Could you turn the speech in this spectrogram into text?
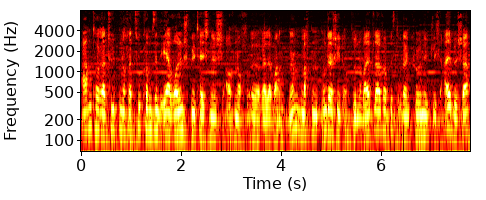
Abenteurertypen noch dazukommen, sind eher rollenspieltechnisch auch noch äh, relevant. Ne? Macht einen Unterschied, ob du ein Waldläufer bist oder ein königlich Albischer.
